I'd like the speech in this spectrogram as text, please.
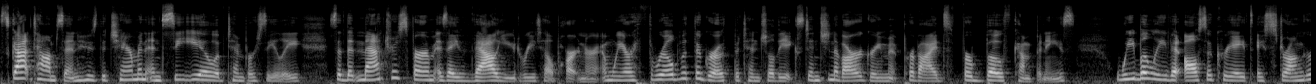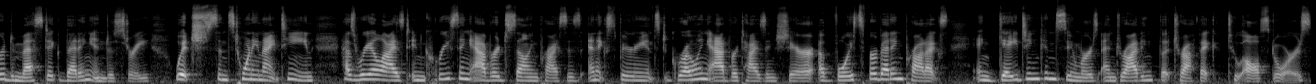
Scott Thompson, who's the chairman and CEO of Tempur Sealy, said that Mattress Firm is a valued retail partner, and we are thrilled with the growth potential the extension of our agreement provides for both companies. We believe it also creates a stronger domestic bedding industry, which, since 2019, has realized increasing average selling prices and experienced growing advertising share of voice for bedding products, engaging consumers and driving foot traffic to all stores.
